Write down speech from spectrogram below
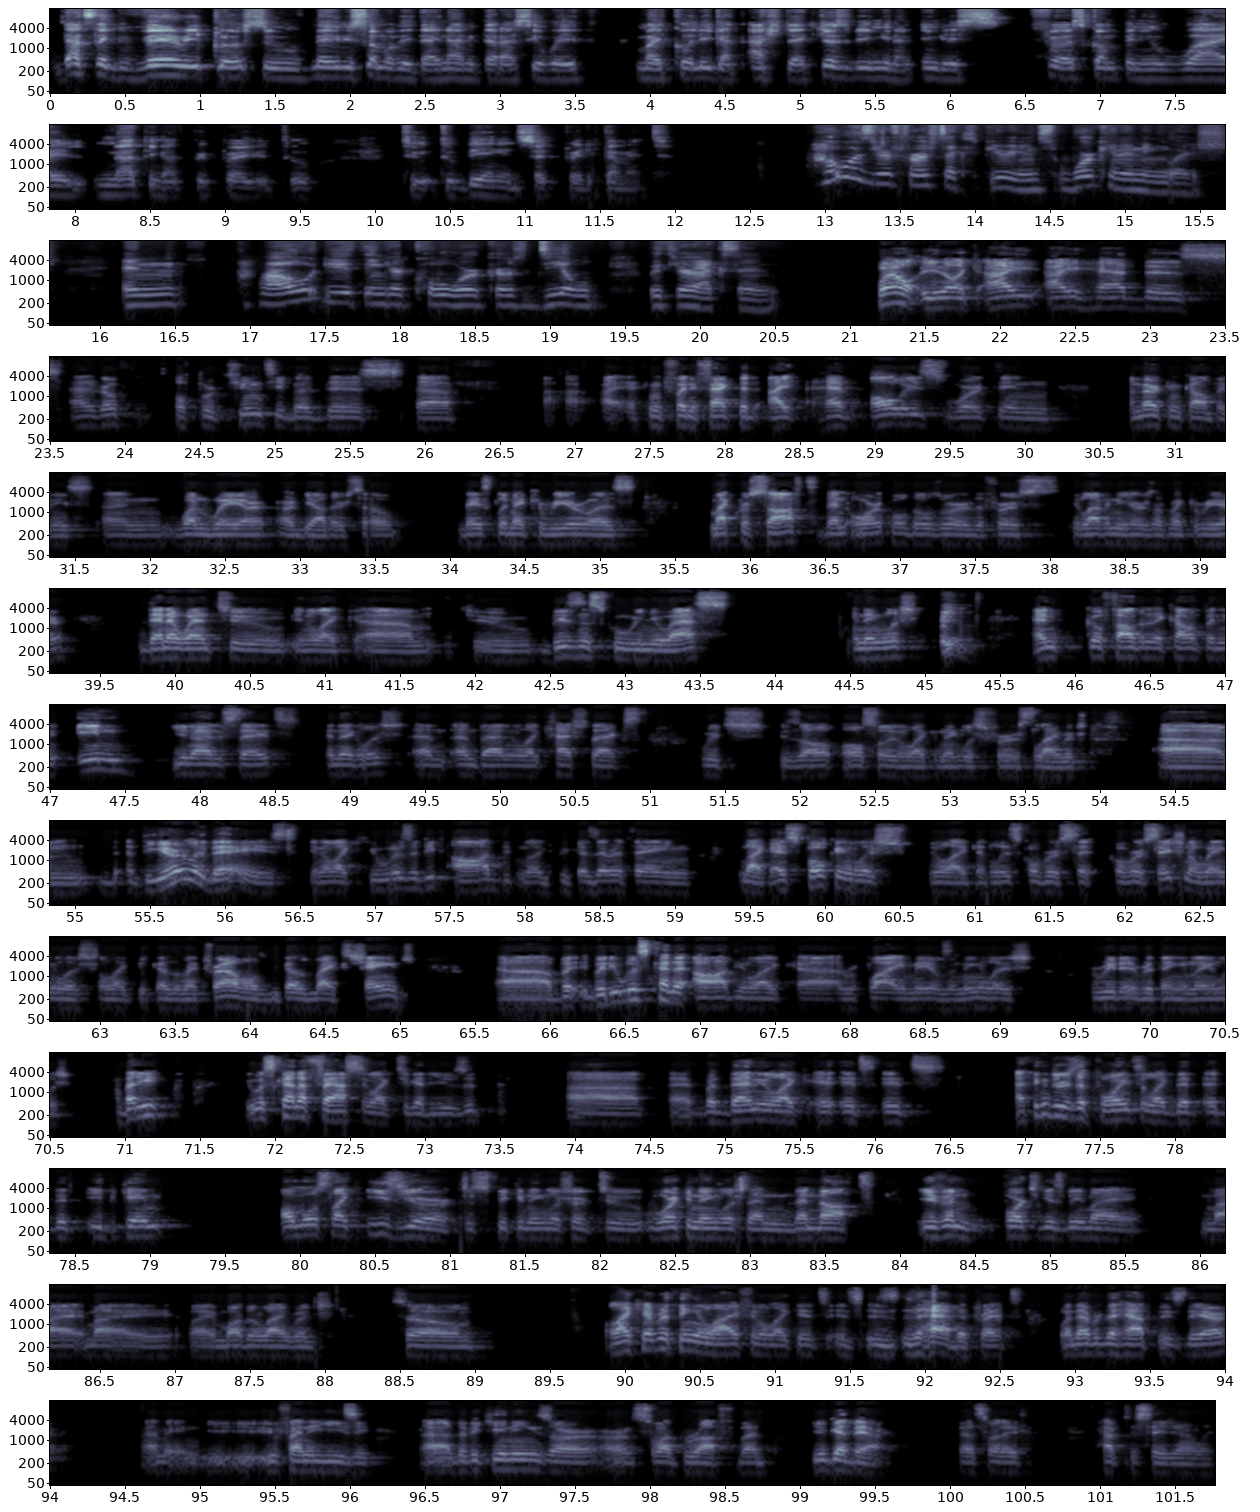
that's like very close to maybe some of the dynamic that I see with my colleague at Hashdex, just being in an English first company while nothing had prepared you to to to being in such predicament. How was your first experience working in English? And how do you think your coworkers deal with your accent? Well, you know, like I I had this I don't know opportunity, but this uh, I, I think funny fact that I have always worked in American companies in one way or, or the other. So basically, my career was Microsoft, then Oracle. Those were the first 11 years of my career. Then I went to you know like um, to business school in US in English, and co-founded a company in United States in English, and and then like Hashdex, which is all, also in like an English first language um the early days you know like he was a bit odd like because everything like i spoke english you know, like at least conversa- conversational english like because of my travels because of my exchange. Uh but but it was kind of odd you know like uh reply emails in english read everything in english. But it it was kind of fast like to get used it. Uh but then you know, like it, it's it's i think there's a point like that that it became almost like easier to speak in english or to work in english than than not even Portuguese being my my my my mother language. So like everything in life, you know, like it's it's, it's a habit, right? Whenever the habit is there, I mean, you, you find it easy. Uh, the beginnings are are somewhat rough, but you get there. That's what I have to say generally.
